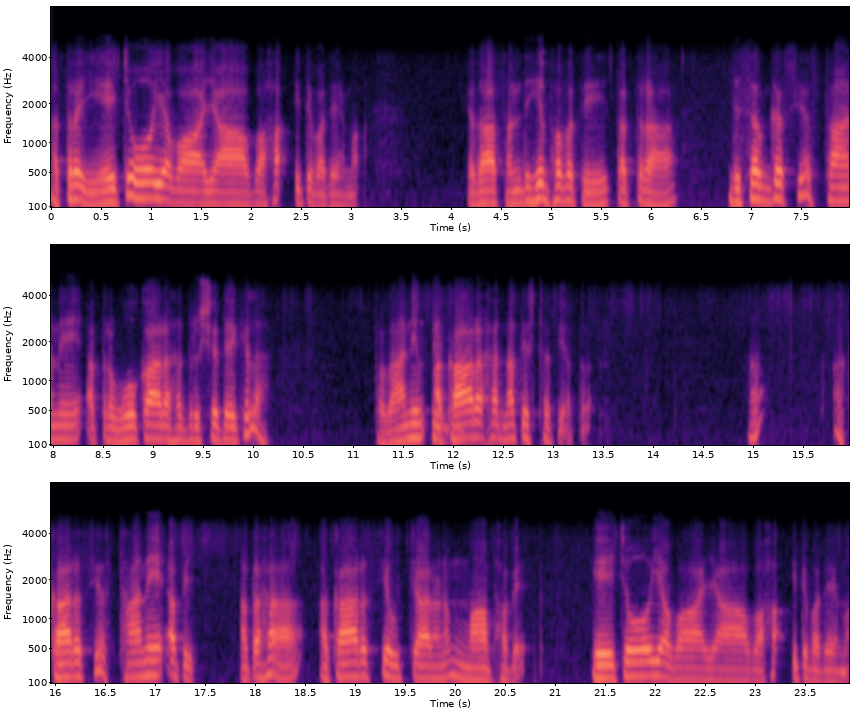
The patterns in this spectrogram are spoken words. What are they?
अत्र एचोयवायावः इति वदेम। यदा सन्धिः भवति तत्र विसर्गस्य स्थाने अत्र ओकारः दृश्यते किल? तदानीम् अकारः न तिष्ठति अत्र। अकारस्य स्थाने अपि। अतः अकारस्य उच्चारणं मा भवेत्। एचोयवायावः इति वदेम।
